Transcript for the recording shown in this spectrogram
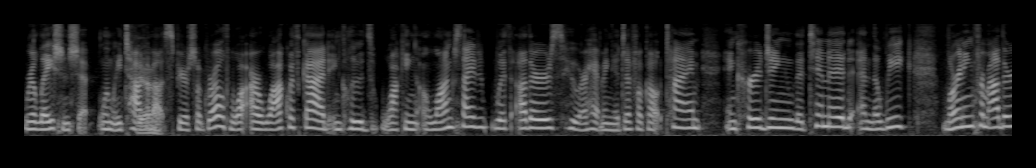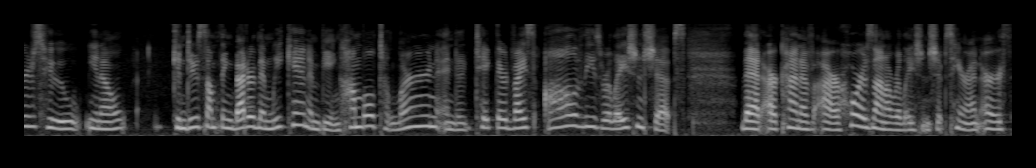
relationship when we talk yeah. about spiritual growth. Our walk with God includes walking alongside with others who are having a difficult time, encouraging the timid and the weak, learning from others who, you know, can do something better than we can and being humble to learn and to take their advice. All of these relationships that are kind of our horizontal relationships here on earth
